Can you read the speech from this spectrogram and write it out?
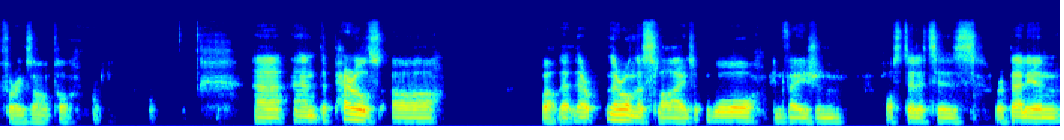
for example. Uh, and the perils are, well, they're, they're on the slide, war, invasion, hostilities, rebellion,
